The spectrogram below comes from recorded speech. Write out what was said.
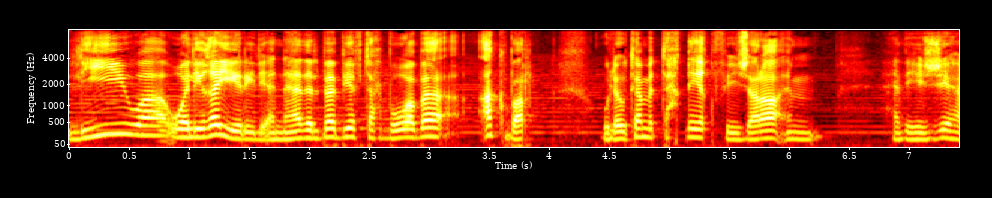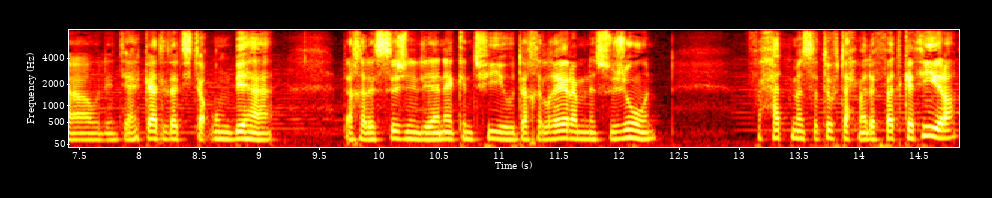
لي ولغيري لأن هذا الباب يفتح بوابة أكبر. ولو تم التحقيق في جرائم هذه الجهة والانتهاكات التي تقوم بها داخل السجن اللي أنا كنت فيه وداخل غيره من السجون فحتما ستفتح ملفات كثيرة.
